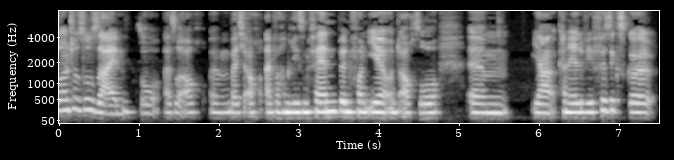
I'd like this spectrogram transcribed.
sollte so sein. So, also auch, ähm, weil ich auch einfach ein Riesenfan bin von ihr und auch so ähm, ja Kanäle wie Physics Girl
